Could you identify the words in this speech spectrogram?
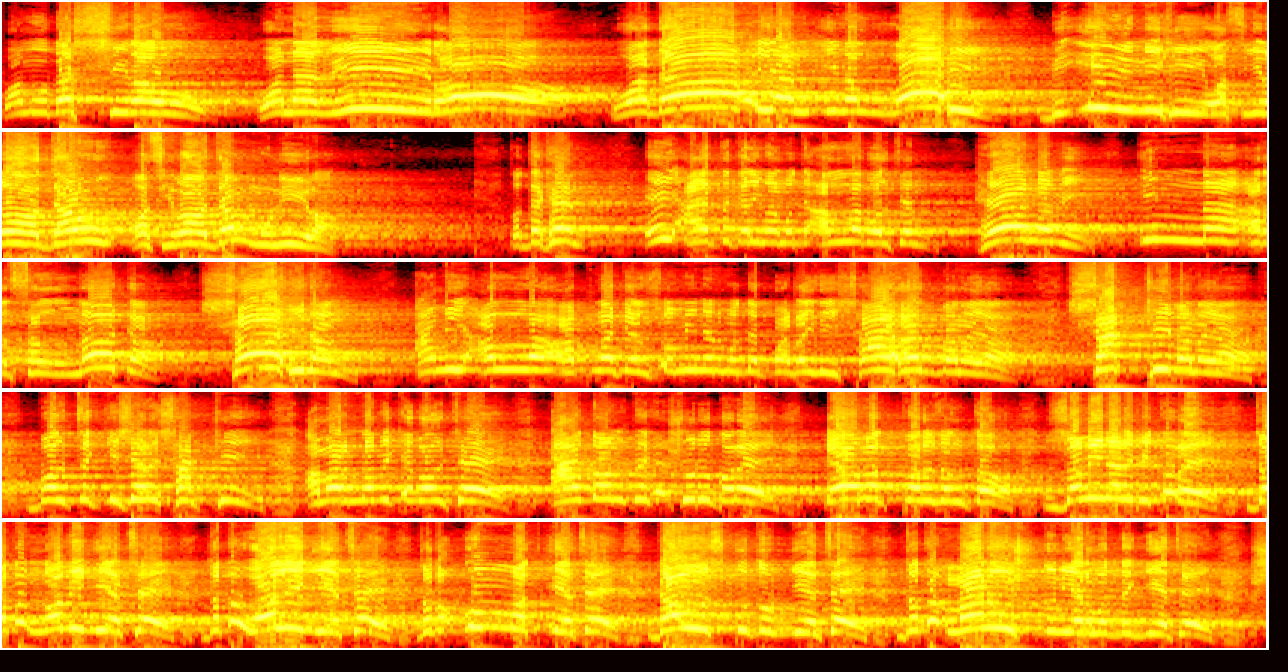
ওয়া মুবাশশিরাও, ওয়া নাযীরা, ওয়া দা'iয়ান ইলাল্লাহি বিইذনিহি ওয়া সিরাজাও, ওয়া সিরাজাম মুনীরা। তো দেখেন, এই আয়াত কারিমার মধ্যে আল্লাহ বলছেন, হে নবী, ইন্না আরসালনাকা শাহিদান আমি আল্লাহ আপনাকে জমিনের মধ্যে পাঠাই দিই শাহেদ বানায়া। সাক্ষী বানায়া বলছে, কিসের সাক্ষী? আমার নবীকে বলছে, আদম থেকে শুরু করে কেয়ামত পর্যন্ত জমিনের ভিতরে যত নবী গিয়েছে, যত ওয়ালি গিয়েছে, যত উম্মত গিয়েছে, গাউস কুতুব গিয়েছে, যত মানুষ দুনিয়ার মধ্যে গিয়েছে,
